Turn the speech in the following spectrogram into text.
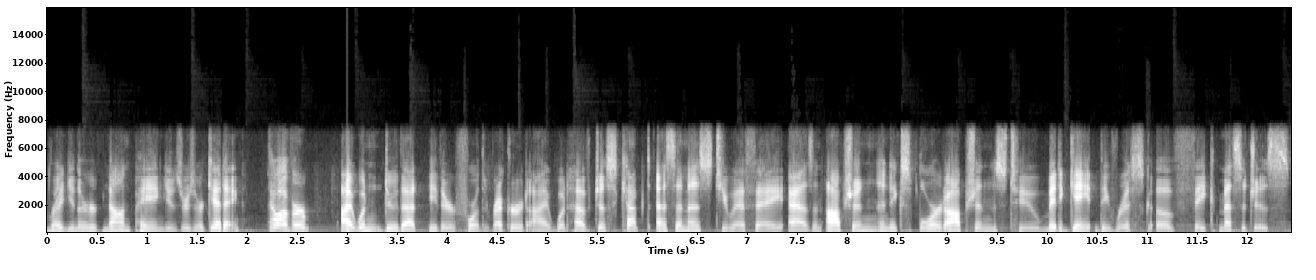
regular non paying users are getting. However, I wouldn't do that either for the record. I would have just kept SMS2FA as an option and explored options to mitigate the risk of fake messages.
